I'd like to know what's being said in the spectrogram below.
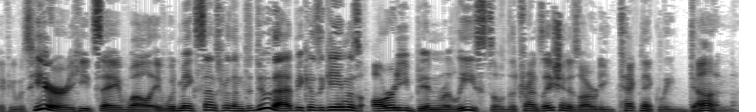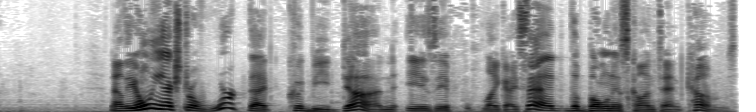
if he was here, he'd say, well, it would make sense for them to do that because the game has already been released, so the translation is already technically done. Now, the only extra work that could be done is if, like I said, the bonus content comes.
